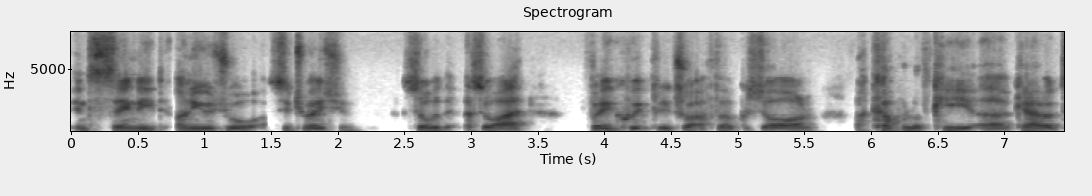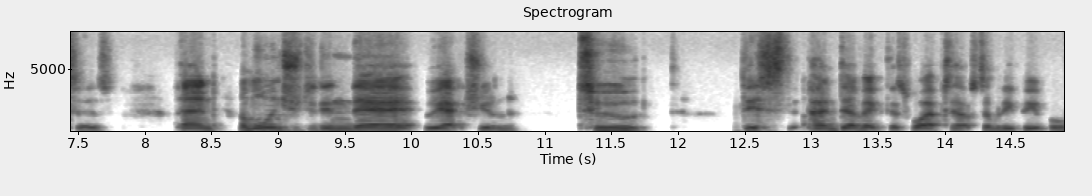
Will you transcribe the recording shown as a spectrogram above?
insanely unusual situation. So, so I very quickly try to focus on a couple of key uh, characters, and I'm more interested in their reaction to this pandemic that's wiped out so many people,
